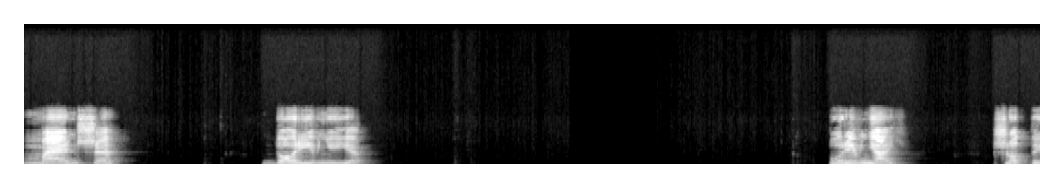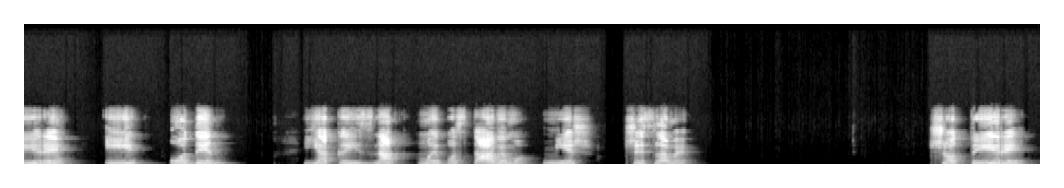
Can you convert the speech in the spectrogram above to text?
менше, дорівнює. Порівняй 4 і 1. Який знак ми поставимо між числами? 4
